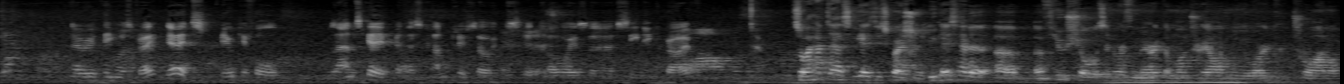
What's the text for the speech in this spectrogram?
Yeah. Everything was great. Yeah, it's beautiful landscape in this country, so it's, it's always a scenic drive. Yeah. So I have to ask you guys these questions. You guys had a, a, a few shows in North America, Montreal, New York, Toronto.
